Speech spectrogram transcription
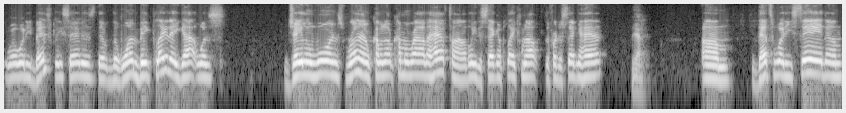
Well, what he basically said is the the one big play they got was Jaylen Warren's run coming up, coming right out of halftime. I believe the second play coming out for the second half. Yeah. Um, that's what he said. Um,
